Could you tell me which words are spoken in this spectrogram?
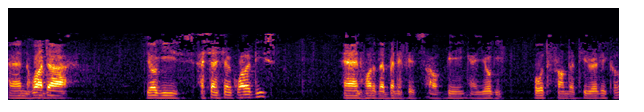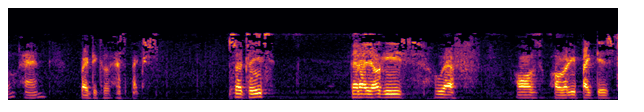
And what are yogi's essential qualities? And what are the benefits of being a yogi, both from the theoretical and practical aspects. So there are yogis who have already practiced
